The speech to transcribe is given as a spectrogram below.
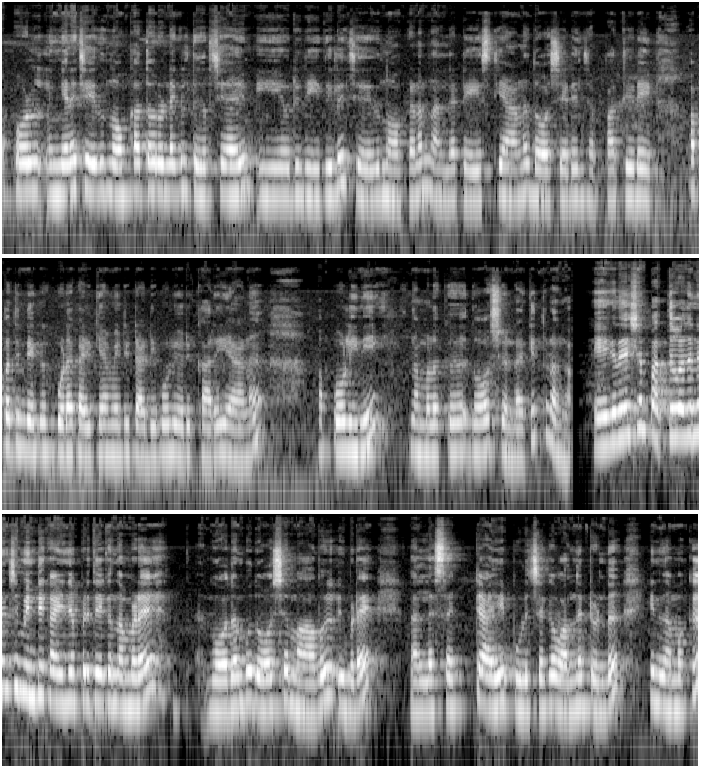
അപ്പോൾ ഇങ്ങനെ ചെയ്ത് നോക്കാത്തവരുണ്ടെങ്കിൽ തീർച്ചയായും ഈ ഒരു രീതിയിൽ ചെയ്ത് നോക്കണം. നല്ല ടേസ്റ്റിയാണ് ദോശയുടെയും ചപ്പാത്തിയുടെയും അപ്പത്തിന്റെയൊക്കെ കൂടെ കഴിക്കാൻ വേണ്ടിയിട്ട് അടിപൊളി ഒരു കറിയാണ്. അപ്പോൾ ഇനി നമ്മൾക്ക് ദോശ ഉണ്ടാക്കി തുടങ്ങാം. ഏകദേശം പത്ത് പതിനഞ്ച് മിനിറ്റ് കഴിഞ്ഞപ്പോഴത്തേക്ക് നമ്മുടെ ഗോതമ്പ് ദോശ മാവ് ഇവിടെ നല്ല സെറ്റായി പുളിച്ചൊക്കെ വന്നിട്ടുണ്ട്. ഇനി നമുക്ക്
